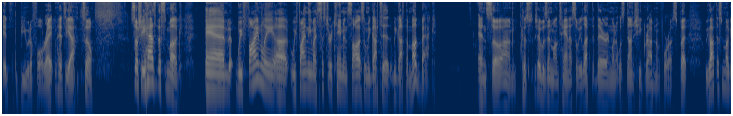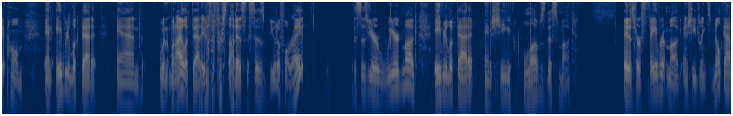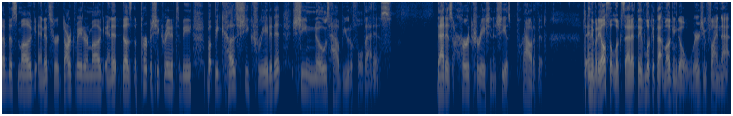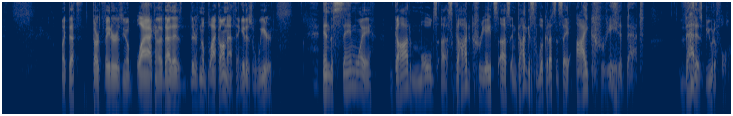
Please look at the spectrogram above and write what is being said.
it's beautiful, right? It's, yeah. So, so she has this mug, and we finally, uh, we finally, my sister came and saw us, and we got to, we got the mug back. And so, because um, it was in Montana, so we left it there, and when it was done, she grabbed them for us. But we got this mug at home, and Avery looked at it, and when, when I looked at it, you know, the first thought is, this is beautiful, right? This is your weird mug. Avery looked at it, and she loves this mug. It is her favorite mug, and she drinks milk out of this mug, and it's her Dark Vader mug, and it does the purpose she created it to be. But because she created it, she knows how beautiful that is. That is her creation, and she is proud of it. To anybody else that looks at it, they look at that mug and go, Where'd you find that? Like, that's Darth Vader is, you know, black, and that is, there's no black on that thing. It is weird. In the same way, God molds us, God creates us, and God gets to look at us and say, I created that. That is beautiful.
